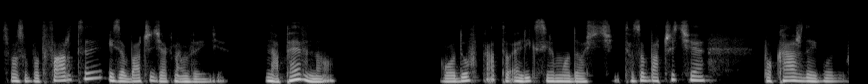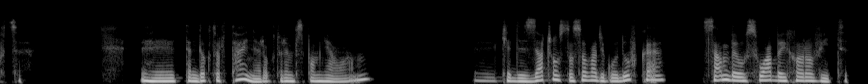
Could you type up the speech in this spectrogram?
w sposób otwarty i zobaczyć, jak nam wyjdzie. Na pewno głodówka to eliksir młodości. To zobaczycie po każdej głodówce. Y, ten doktor Tyner, o którym wspomniałam, y, kiedy zaczął stosować głodówkę, sam był słaby i chorowity.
